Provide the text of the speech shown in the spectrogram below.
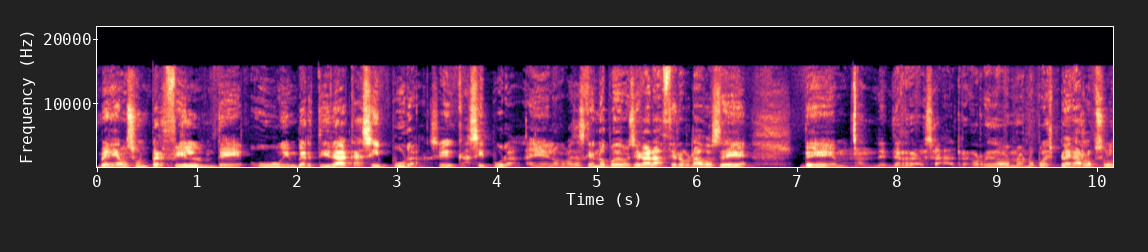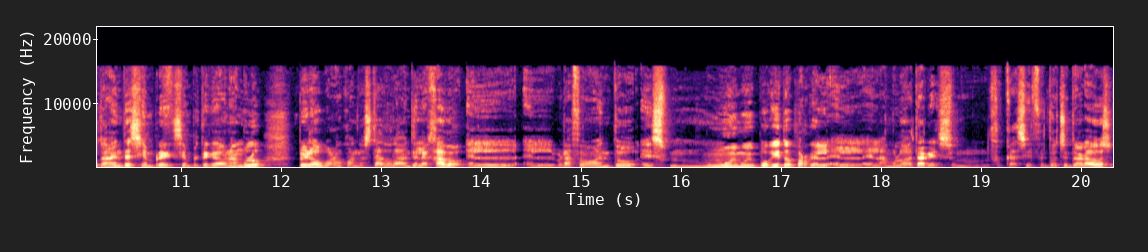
veríamos un perfil de U invertida casi pura. ¿sí? Casi pura. Eh, lo que pasa es que no podemos llegar a 0 grados de, de, o sea, el recorrido no, puedes plegarlo absolutamente, siempre, siempre te queda un ángulo, pero bueno, cuando está totalmente alejado, el, brazo de momento es muy, muy poquito, porque el, ángulo de ataque es mm, casi 180 grados,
